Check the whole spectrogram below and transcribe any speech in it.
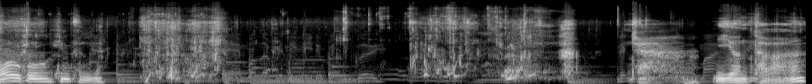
어우구 힘 좋네. 자, 2연타.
